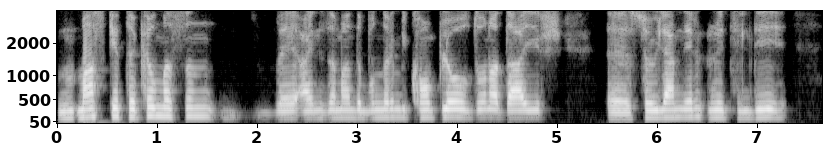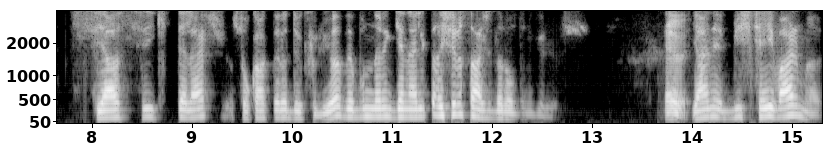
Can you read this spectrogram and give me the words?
maske takılmasın ve aynı zamanda bunların bir komplo olduğuna dair e, söylemlerin üretildiği siyasi kitleler sokaklara dökülüyor ve bunların genellikle aşırı sağcılar olduğunu görüyoruz. Evet. Yani bir şey var mı?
